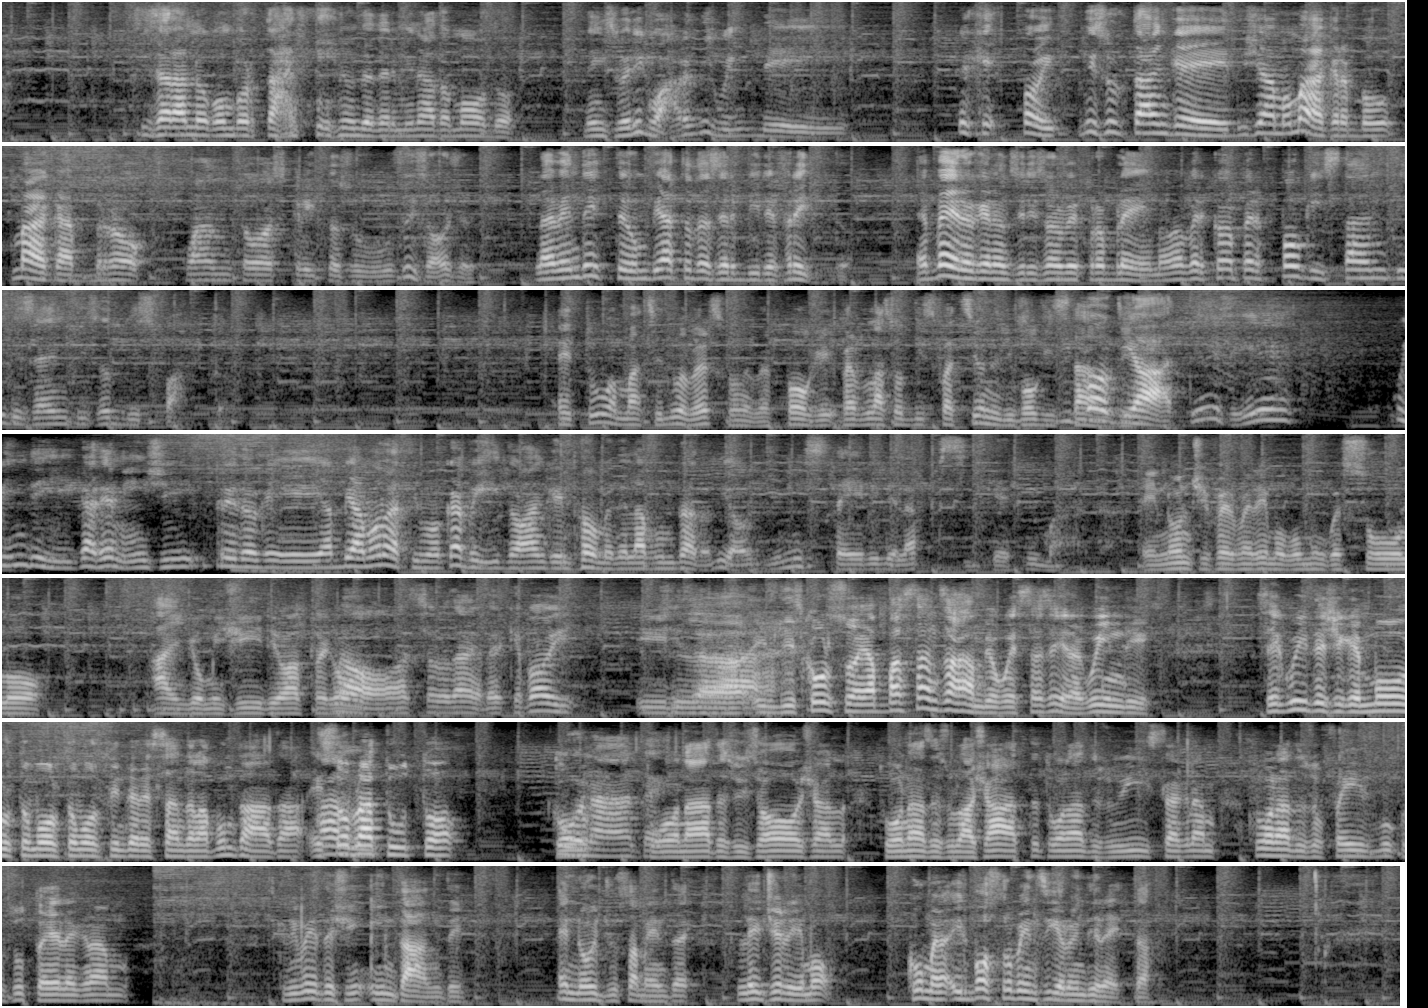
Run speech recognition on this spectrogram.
Si saranno comportati in un determinato modo nei suoi riguardi, quindi perché poi risulta anche diciamo macabro, macabro quanto ha scritto su- sui social. La vendetta è un piatto da servire freddo. È vero che non si risolve il problema, ma per, per pochi istanti ti senti soddisfatto. E tu ammazzi due persone per, pochi, per la soddisfazione di pochi Di istanti. pochi attimi, sì. Quindi, cari amici, credo che abbiamo un attimo capito anche il nome della puntata di oggi, Misteri della psiche umana. E non ci fermeremo comunque solo agli omicidi o altre cose. No, assolutamente, perché poi il, sarà- il discorso è abbastanza ampio questa sera, quindi seguiteci che è molto molto molto interessante la puntata e Ah, soprattutto tuonate. tuonate sui social, tuonate sulla chat, tuonate su Instagram, tuonate su Facebook, su Telegram. Scriveteci in tanti e noi giustamente leggeremo come il vostro pensiero in diretta.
